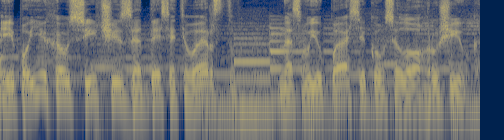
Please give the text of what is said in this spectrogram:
і поїхав січі за 10 верств на свою пасіку в село Грушівка.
